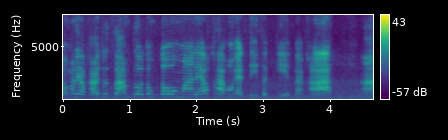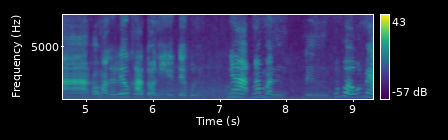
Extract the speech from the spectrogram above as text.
เขามาแล้วค่ะ ชุดสามตัวตรงๆมาแล้วค่ะของแอดสีสเกตนะคะ อ่า เขามาเร็วๆค่ะ ตอนนี้เจบุญยากนะมันดึงคุณพ่อคุณแม่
